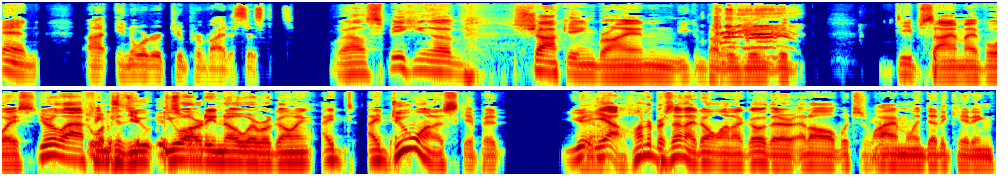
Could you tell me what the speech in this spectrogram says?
can uh, in order to provide assistance. Well, speaking of shocking, Brian, and you can probably hear the deep sigh in my voice. You're laughing because you, you, you already know where we're going. I, I do want to skip it. You, yeah. yeah, 100%. I don't want to go there at all, which is why I'm only dedicating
